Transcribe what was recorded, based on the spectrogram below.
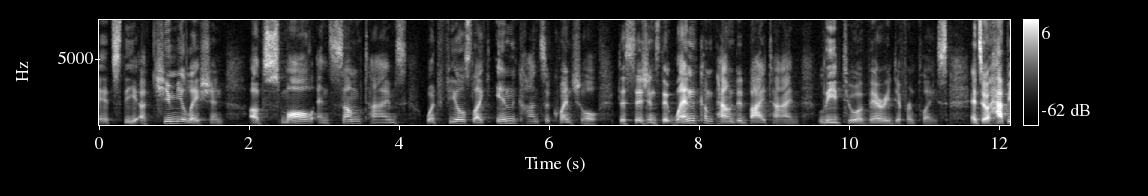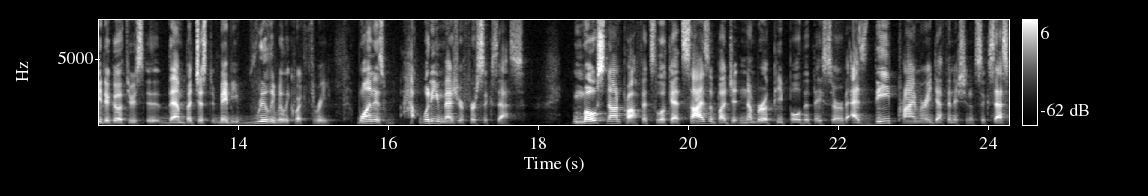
it's the accumulation of small and sometimes what feels like inconsequential decisions that, when compounded by time, lead to a very different place. And so, happy to go through uh, them, but just maybe really, really quick three. One is what do you measure for success? Most nonprofits look at size of budget, number of people that they serve as the primary definition of success.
